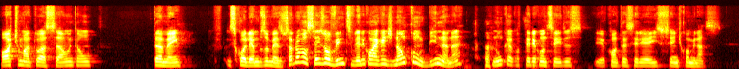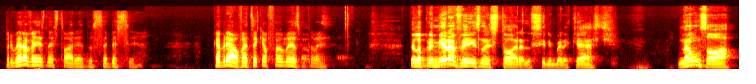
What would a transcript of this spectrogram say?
Ótima atuação. Então, também escolhemos o mesmo. Só para vocês ouvintes verem como é que a gente não combina, né? Nunca teria acontecido, aconteceria isso se a gente combinasse. Primeira vez na história do CBC. Gabriel, vai dizer que foi o mesmo também. Pela primeira vez na história do Cinebercast, não só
